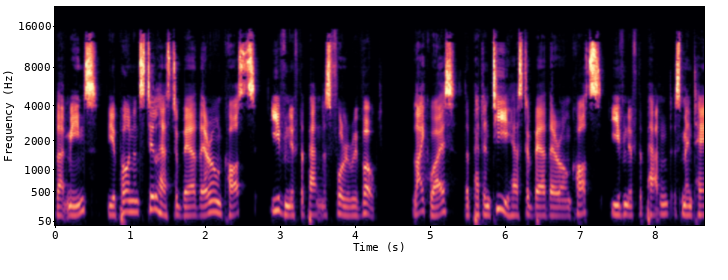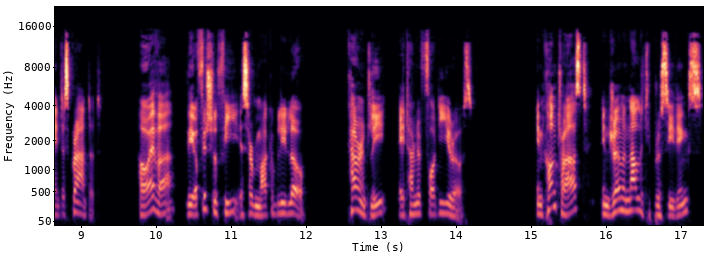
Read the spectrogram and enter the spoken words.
That means the opponent still has to bear their own costs, even if the patent is fully revoked. Likewise, the patentee has to bear their own costs, even if the patent is maintained as granted. However, the official fee is remarkably low, currently 840 euros. In contrast, in German nullity proceedings,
